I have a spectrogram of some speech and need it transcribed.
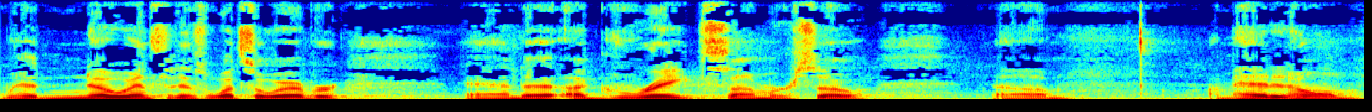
we had no incidents whatsoever and a, a great summer. So um, I'm headed home.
